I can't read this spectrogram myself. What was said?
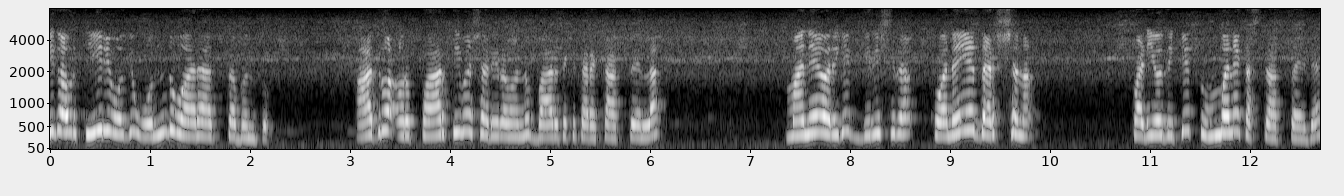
ಈಗ ಅವರು ತೀರಿ ಹೋಗಿ ಒಂದು ವಾರ ಆಗ್ತಾ ಬಂತು. ಆದರೂ ಅವರ ಪಾರ್ಥಿವ ಶರೀರವನ್ನು ಭಾರತಕ್ಕೆ ತರಕ್ಕೆ ಆಗ್ತಾ ಇಲ್ಲ. ಮನೆಯವರಿಗೆ ಗಿರೀಶರ ಕೊನೆಯ ದರ್ಶನ ಪಡೆಯೋದಕ್ಕೆ ತುಂಬಾ ಕಷ್ಟ ಆಗ್ತಾ ಇದೆ.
